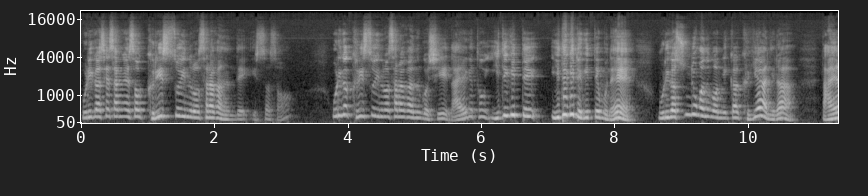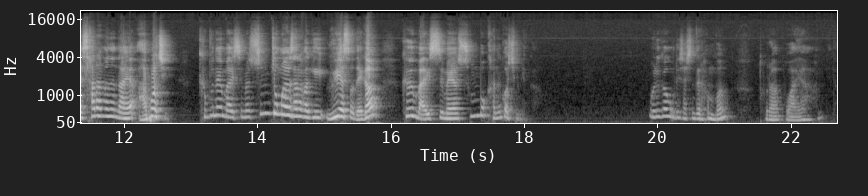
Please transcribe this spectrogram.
우리가 세상에서 그리스도인으로 살아가는 데 있어서 우리가 그리스도인으로 살아가는 것이 나에게 더 이득이, 때, 이득이 되기 때문에 우리가 순종하는 겁니까? 그게 아니라 나의 사랑하는 나의 아버지 그분의 말씀에 순종하여 살아가기 위해서 내가 그 말씀에 순복하는 것입니까? 우리가 우리 자신들을 한번 돌아보아야 합니다.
